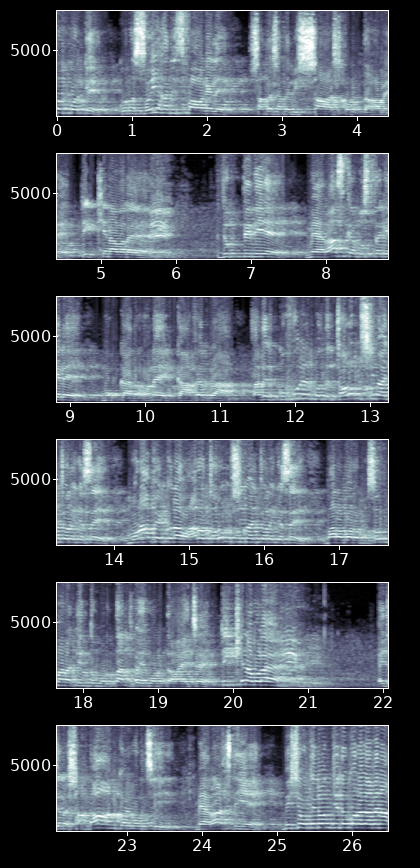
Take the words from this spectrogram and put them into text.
সম্পর্কে কোন সই হাদিস পাওয়া গেলে সাথে সাথে বিশ্বাস করতে হবে। ঠিক কিনা বলে যুক্তি দিয়ে মেরাজকে বুঝতে গেলে মক্কার অনেক কাফেররা তাদের কুফুরের মধ্যে চরম সীমায় চলে গেছে, মুনাফেকরাও আরও চরম সীমায় চলে গেছে। বারো বারো মুসলমানরা কিন্তু মোরতাদ হয়ে মরতে হয়েছে। ঠিক কিনা বলেন? এই জন্য সাবধান করে বলছি মেরাজ নিয়ে বেশি অতিরঞ্জিত করা যাবে না।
